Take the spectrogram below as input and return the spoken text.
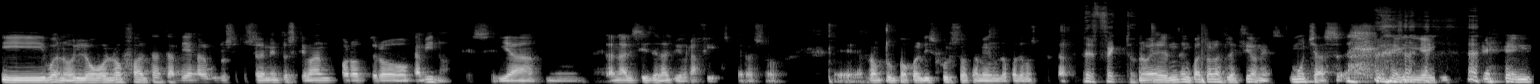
Y bueno, y luego no faltan también algunos otros elementos que van por otro camino, que sería mm, el análisis de las biografías, pero eso eh, rompe un poco el discurso, también lo podemos tratar. Perfecto. En, cuanto a las lecciones, muchas, en,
